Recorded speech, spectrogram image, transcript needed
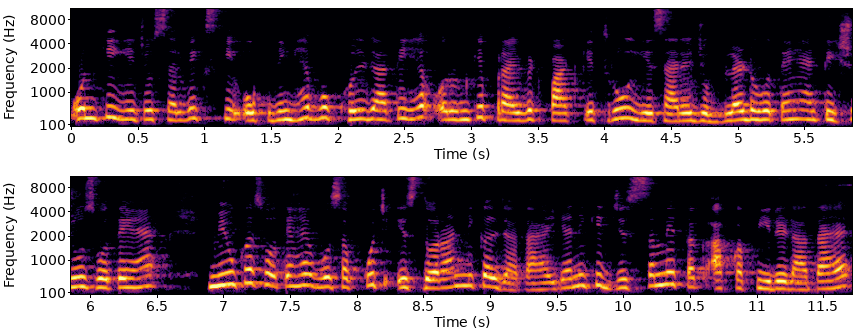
उनकी ये जो सर्विक्स की ओपनिंग है, वो खुल जाती है और उनके प्राइवेट पार्ट के थ्रू ये सारे जो ब्लड होते हैं टिश्यूज़ होते हैं म्यूकस होते हैं, वो सब कुछ इस दौरान निकल जाता है। यानी कि जिस समय तक आपका पीरियड आता है,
